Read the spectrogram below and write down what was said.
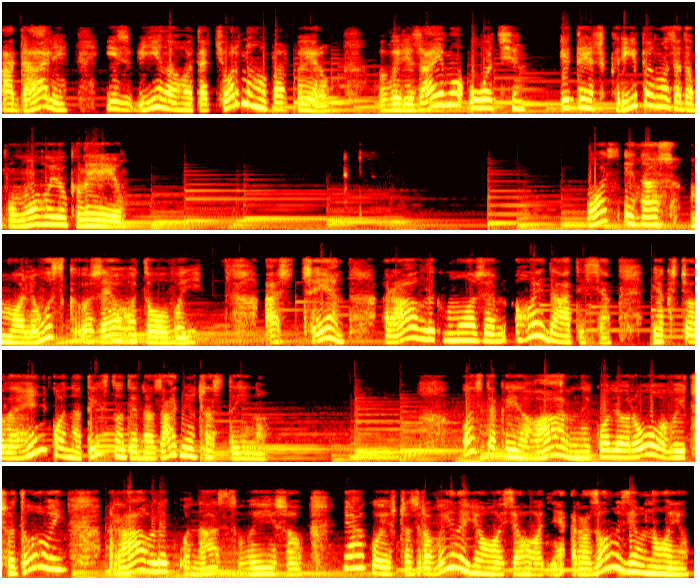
А далі із білого та чорного паперу вирізаємо очі і теж кріпимо за допомогою клею. Ось і наш молюск вже готовий. А ще равлик може гойдатися, якщо легенько натиснути на задню частину. Ось такий гарний, кольоровий, чудовий равлик у нас вийшов. Дякую, що зробили його сьогодні разом зі мною.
